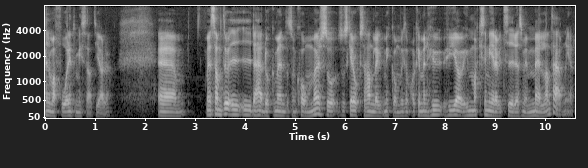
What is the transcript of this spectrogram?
Eller man får inte missa att göra det. Ehm, men samtidigt i, i det här dokumentet som kommer så, så ska det också handla mycket om liksom, okay, men hur, hur, gör, hur maximerar vi tiden som är mellan tävlingar?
